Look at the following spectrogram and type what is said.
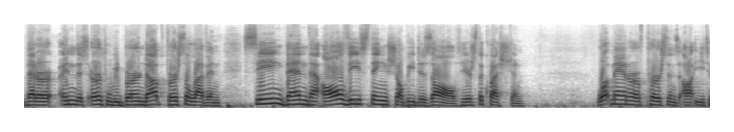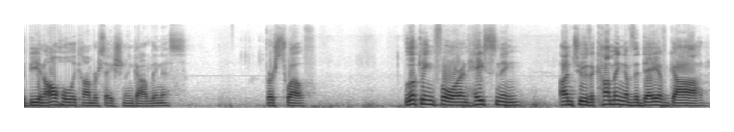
that are in this earth will be burned up. Verse 11 Seeing then that all these things shall be dissolved. Here's the question What manner of persons ought ye to be in all holy conversation and godliness? Verse 12 Looking for and hastening unto the coming of the day of God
